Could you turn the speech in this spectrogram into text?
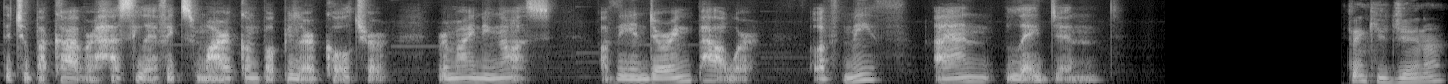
The chupacabra has left its mark on popular culture, reminding us of the enduring power of myth and legend. Thank you, Jenna.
